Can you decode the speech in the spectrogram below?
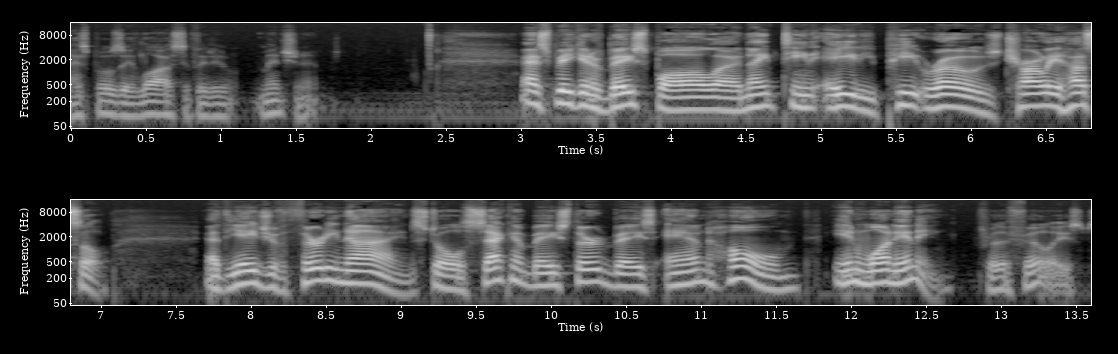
I suppose they lost if they didn't mention it. And speaking of baseball, uh, 1980, Pete Rose, Charlie Hustle, at the age of 39, stole second base, third base, and home in one inning for the Phillies.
